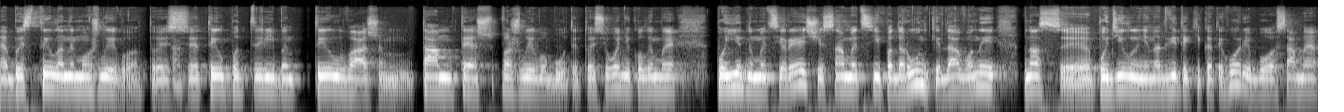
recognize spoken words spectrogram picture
е, без тила неможливо. Тобто, е, тил потрібен, тил важим, там теж важливо бути. То сьогодні, коли ми поєднуємо ці речі, саме ці подарунки, да, вони в нас е, поділені на дві такі категорії, бо саме.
